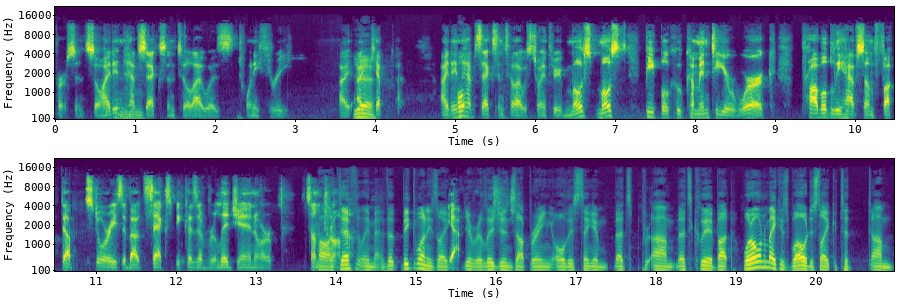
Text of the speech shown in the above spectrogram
person so i didn't mm. have sex until i was 23 i yeah. i kept I didn't oh. have sex until I was 23. Most most people who come into your work probably have some fucked up stories about sex because of religion or some oh, trauma. definitely, man. The big one is like yeah. your religion's upbringing, all this thing, and that's um that's clear. But what I want to make as well, just like to um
